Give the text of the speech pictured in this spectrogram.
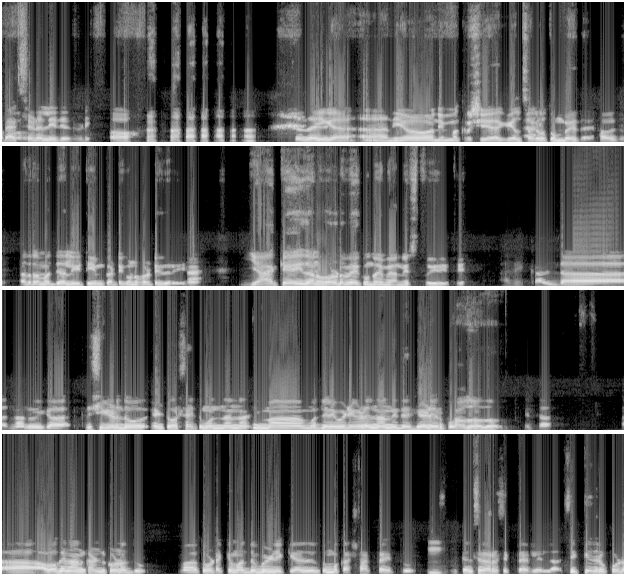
ಬ್ಯಾಕ್ ಸೈಡ್ ಅಲ್ಲಿ ಇದೆ ನೋಡಿ. ಈಗ ಆ, ನೀವು ನಿಮ್ಮ ಕೃಷಿಯ ಕೆಲಸಗಳು ತುಂಬಾ ಇದೆ. ಹೌದು. ಅದರ ಮಧ್ಯದಲ್ಲಿ ಟೀಮ್ ಕಟ್ಟಿಕೊಂಡು ಹೊರಟಿದಿರಿ ಯಾಕೆ ಇದನ್ನು ಹೊರಡಬೇಕು ಅಂತ ನಿಮಗೆ ಅನ್ನಿಸ್ತು ಈ ರೀತಿ? ಅದೇ ಕಳೆದ ನಾನು ಈಗ ಕೃಷಿಗಳದ್ದು ಎಂಟು ವರ್ಷ ಆಯ್ತು. ಮೊನ್ನೆ ನನ್ನ ನಿಮ್ಮ ಮೊದಲನೇ ವಿಡಿಯೋಗಳಲ್ಲಿ ನಾನು ಇದು ಹೇಳಿರ್ಬೋದು. ಹೌದೌದು ಆಯ್ತಾ? ಆ, ಅವಾಗ ನಾನು ಕಂಡುಕೊಂಡದ್ದು ಆ, ತೋಟಕ್ಕೆ ಮದ್ದು ಬೀಳ್ಲಿಕ್ಕೆ ಅದ್ರಲ್ಲಿ ತುಂಬಾ ಕಷ್ಟ ಆಗ್ತಾ ಇತ್ತು. ಹ್ಮ್. ಕೆಲಸಗಾರ ಸಿಗ್ತಾ ಇರ್ಲಿಲ್ಲ. ಸಿಕ್ಕಿದ್ರು ಕೂಡ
